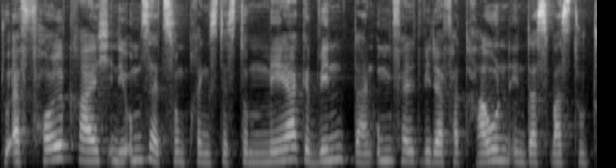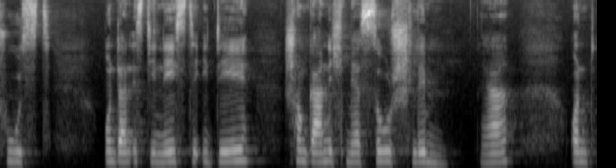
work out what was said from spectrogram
du erfolgreich in die Umsetzung bringst, desto mehr gewinnt dein Umfeld wieder Vertrauen in das, was du tust. Und dann ist die nächste Idee schon gar nicht mehr so schlimm. Ja? Und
